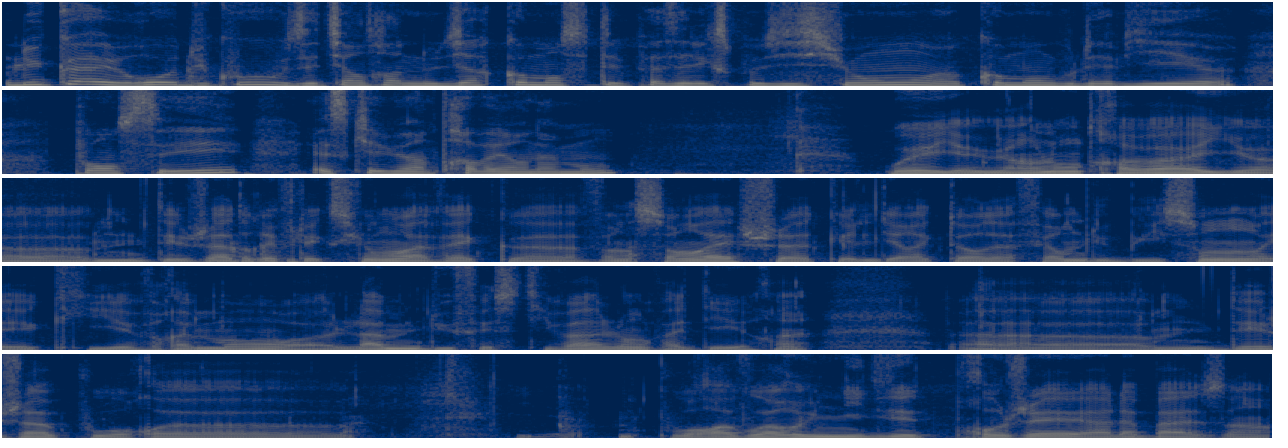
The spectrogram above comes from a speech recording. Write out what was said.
Lucas Hero, du coup, vous étiez en train de nous dire comment s'était passée l'exposition, euh, comment vous l'aviez euh, pensé, est-ce qu'il y a eu un travail en amont? Oui, il y a eu un long travail euh, déjà de réflexion avec euh, Vincent Hesch, qui est le directeur de la ferme du Buisson et qui est vraiment euh, l'âme du festival, on va dire. Déjà pour, pour avoir une idée de projet à la base. hein.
